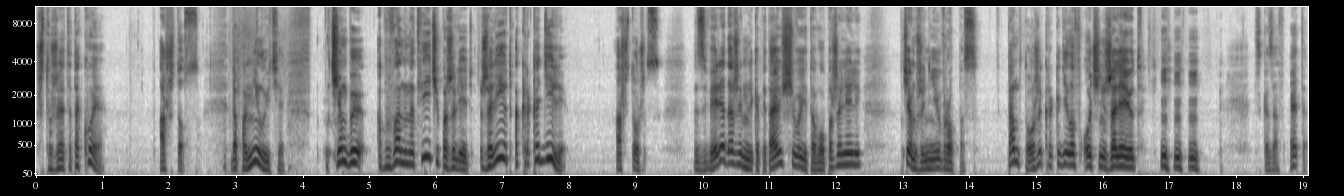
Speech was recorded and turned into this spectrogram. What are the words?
Что же это такое? А что-с? Да помилуйте, чем бы об Иване Матвеевиче пожалеть, жалеют о крокодиле. А что же-с? Зверя даже млекопитающего и того пожалели. Чем же не Европас? Там тоже крокодилов очень жалеют. Сказав это,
